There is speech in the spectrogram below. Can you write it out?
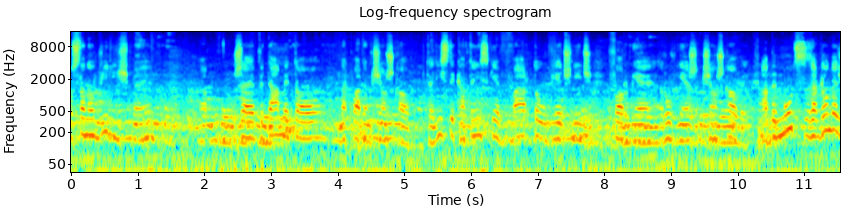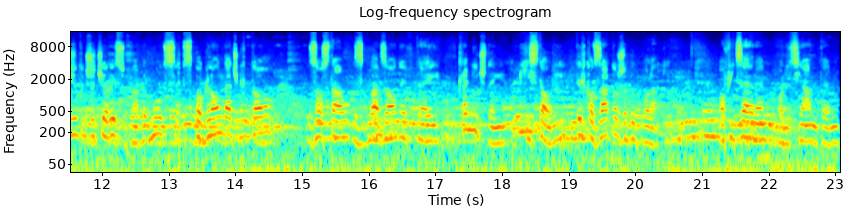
postanowiliśmy, że wydamy to nakładem książkowym. Te listy katyńskie warto uwiecznić w formie również książkowej, aby móc zaglądać do tych życiorysów, aby móc spoglądać, kto został zgładzony w tej tragicznej historii tylko za to, że był Polakiem. Oficerem, policjantem,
